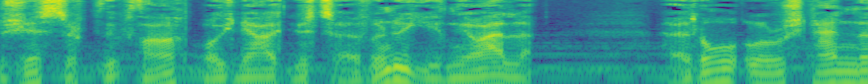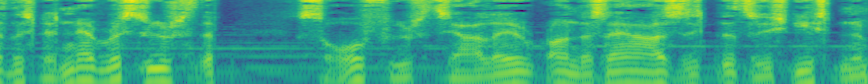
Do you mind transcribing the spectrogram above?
Jisırtlıkta oynadı tövünü yinyalı. Helo urşkendiz dinle resürsdip. So fürstyalı ronda sayazıklı zişnişnim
